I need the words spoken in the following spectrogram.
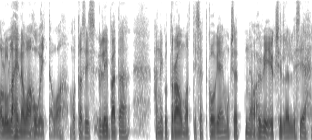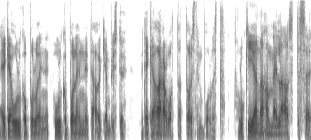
ollut lähinnä vaan huvittavaa, mutta siis ylipäätään hän niin traumaattiset kokemukset, ne on hyvin yksilöllisiä, eikä ulkopuolinen, ulkopuolinen niitä oikein pysty mitenkään arvottaa toisten puolesta. Lukijanahan meillä on sitten se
